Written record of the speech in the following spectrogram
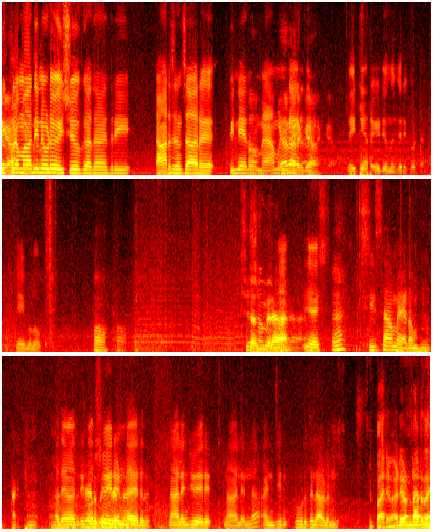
വിക്രമാദിനോട് ചോദിച്ചു ഗതാഗതി അതേമാതിരി ടാർജൻ സാറ് പിന്നെ ഏതോ മാം ഉണ്ടായിരുന്നു. വെയിറ്റ് ചെയ്യാൻ റേഡിയോ ഒന്ന് കയറിക്കോട്ടെ നെയിം നോക്കും? സിസ മാഡം. അതേമാതിരി കുറച്ച് പേരുണ്ടായിരുന്നു. നാലഞ്ച് പേര്. നാലല്ല അഞ്ചിൽ കൂടുതൽ ആളുണ്ട്. പരിപാടി ഉണ്ടായിരുന്നേ?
